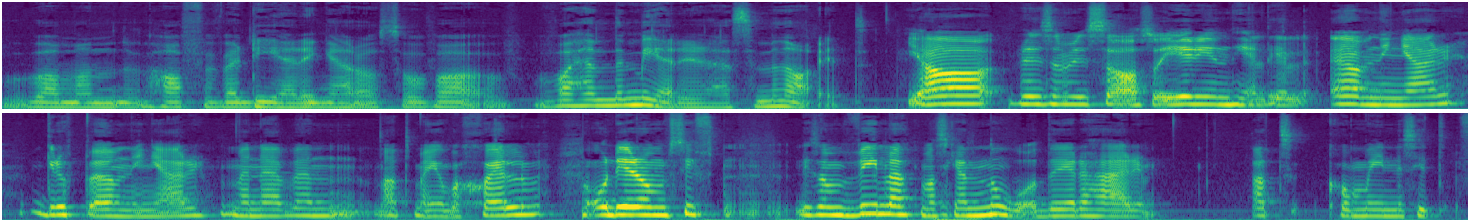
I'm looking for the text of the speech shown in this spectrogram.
vad man har för värderingar och så. Vad, vad händer mer i det här seminariet? Ja, precis som vi sa så är det en hel del övningar, gruppövningar, men även att man jobbar själv. Och det de syft, liksom vill att man ska nå, det är det här att komma in i sitt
